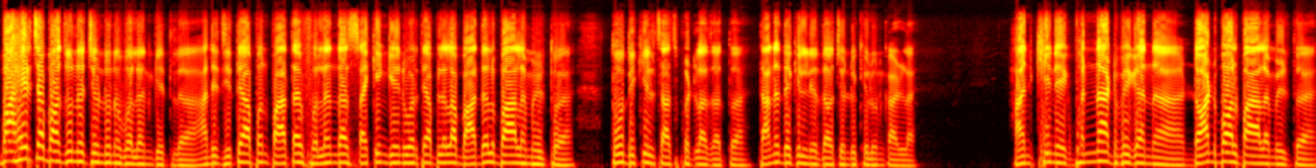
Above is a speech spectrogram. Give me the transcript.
बाहेरच्या बाजूनं चेंडूनं बलन घेतलं. आणि जिथे आपण पाहताय फलंदाज स्ट्रायकिंग गेनवरती आपल्याला बादल पाहायला मिळतोय. तो देखील चाचपटला जातोय. त्यानं देखील निर्धाव चेंडू खेळून काढलाय. आणखीन एक भन्नाट वेगानं डॉट बॉल पाहायला मिळतोय.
